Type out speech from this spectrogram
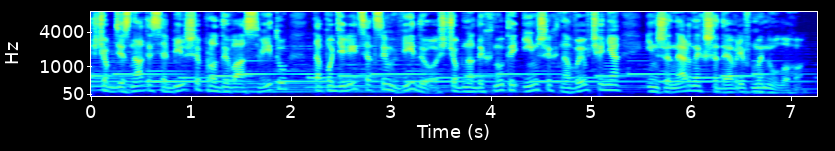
щоб дізнатися більше про дива світу, та поділіться цим відео, щоб надихнути інших на вивчення інженерних шедеврів минулого.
